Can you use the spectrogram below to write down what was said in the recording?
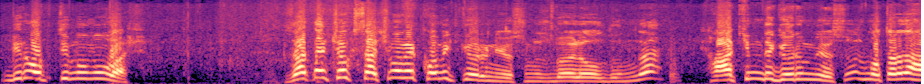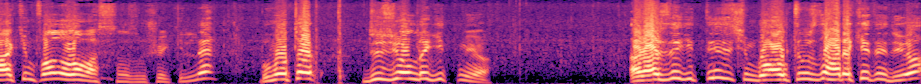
bir optimumu var. Zaten çok saçma ve komik görünüyorsunuz böyle olduğunda. Hakim de görünmüyorsunuz. Motora da hakim falan olamazsınız bu şekilde. Bu motor düz yolda gitmiyor. Arazide gittiğiniz için bu altınızda hareket ediyor.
